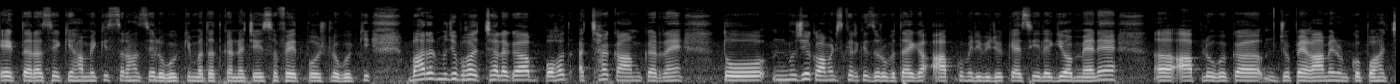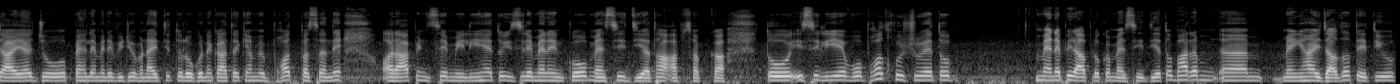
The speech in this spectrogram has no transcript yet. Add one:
एक तरह से कि हमें किस तरह से लोगों की मदद करना चाहिए, सफ़ेद पोश लोगों की। भारत मुझे बहुत अच्छा लगा, बहुत अच्छा काम कर रहे हैं। तो मुझे कमेंट्स करके ज़रूर बताएगा, आपको मेरी वीडियो कैसी लगी? और मैंने आप लोगों का जो पैगाम है उनको पहुँचाया, जो पहले मैंने वीडियो बनाई थी तो लोगों ने कहा था कि हमें बहुत पसंद है और आप इनसे मिली हैं तो इसलिए मैंने इनको मैसेज दिया था आप सबका। तो इसलिए वो बहुत खुश हुए तो मैंने फिर आप लोग का मैसेज दिया। तो भारत मैं यहाँ इजाज़त देती हूँ।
